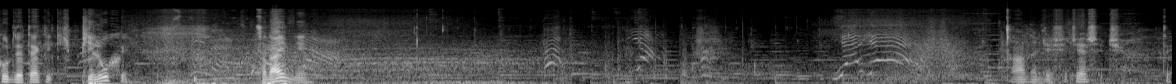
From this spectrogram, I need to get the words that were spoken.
kurde, to jak jakieś pieluchy. Co najmniej. A będzie się cieszyć. ty,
